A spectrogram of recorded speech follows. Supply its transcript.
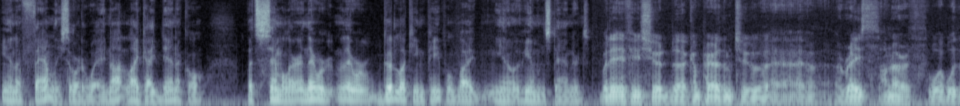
in a family sort of way, not like identical, but similar, and they were they were good-looking people by you know human standards. But if you should uh, compare them to uh, a race on Earth, what would?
